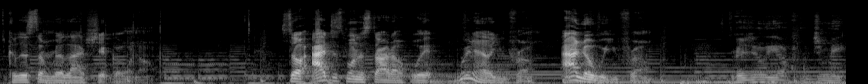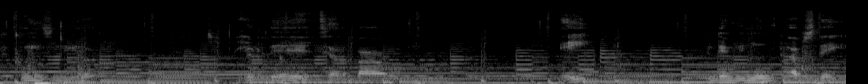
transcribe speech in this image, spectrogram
because there's some real life shit going on. So I just want to start off with where the hell you from? I know where you from. Originally, I'm from Jamaica, Queens, New York. Lived there till about eight, and then we moved upstate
